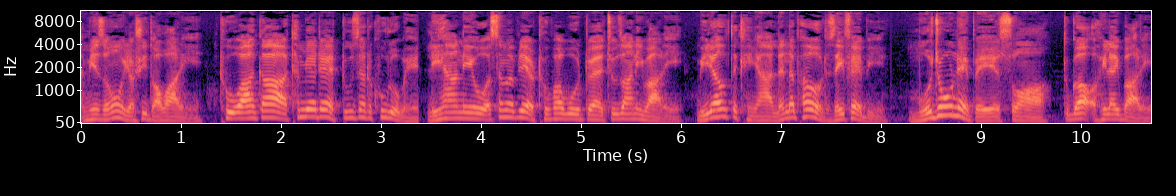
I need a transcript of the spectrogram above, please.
အမြင့်ဆုံးကိုရောက်ရှိသွားပါတယ်ထိုအားကထမျက်တဲ့တူးဆက်တစ်ခုလိုပဲလေဟာနေကိုအဆက်မပြတ်ထိုးဖောက်ဖို့အတွက်ကြိုးစားနေပါတယ်မီရောက်သခင်ကလက်နှစ်ဖက်ကိုတစိမ့်ဖက်ပြီးမိုးကြိုးနဲ့ပဲစွမ်းသူကအဟိလိုက်ပါတယ်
